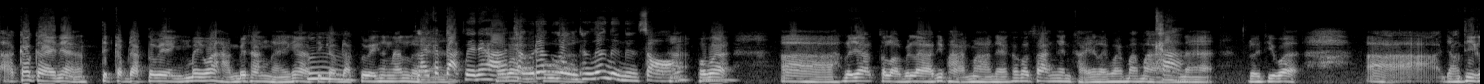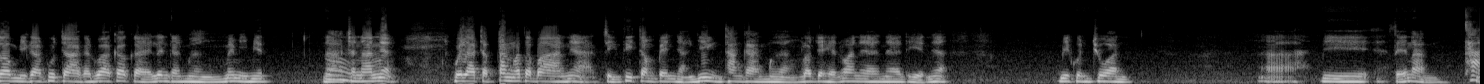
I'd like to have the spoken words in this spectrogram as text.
อ่าก้าวไกลเนี่ย ติดกับดักตัวเองไม่ว่าหันไปทางไหนก็อืมติดกับดักตัวเองทั้งนั้นเลยลายกับดักเลยนะคะเพราะว่าทั้งเรื่องเพราะว่าลุงทั้งเรื่องหนึ่งหนึ่งสองนะเพราะว่าอ่าระยะตลอดเวลาที่ผ่านมาเนี่ยเขาก็สร้างเงื่อนไขอะไรไว้มากมายค่ะนะฮะโดยที่ว่าอ่าอย่างที่เขามีการพูดจากันว่าก้าวไกลเล่นการเมืองไม่มีมิตรนะฉะนั้นเนี่ย เวลาจัดตั้งรัฐบาลเนี่ยสิ่งที่จำเป็นอย่างยิ่งทางการเมือง เราจะเห็นว่าในในอดีตเนี่ยมีคุณชวนอ่ามีเสนันค่ะ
